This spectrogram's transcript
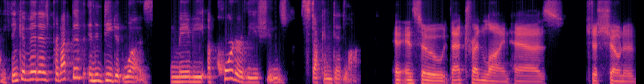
we think of it as productive, and indeed it was. Maybe a quarter of the issues stuck in deadlock. And, and so that trend line has just shown a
